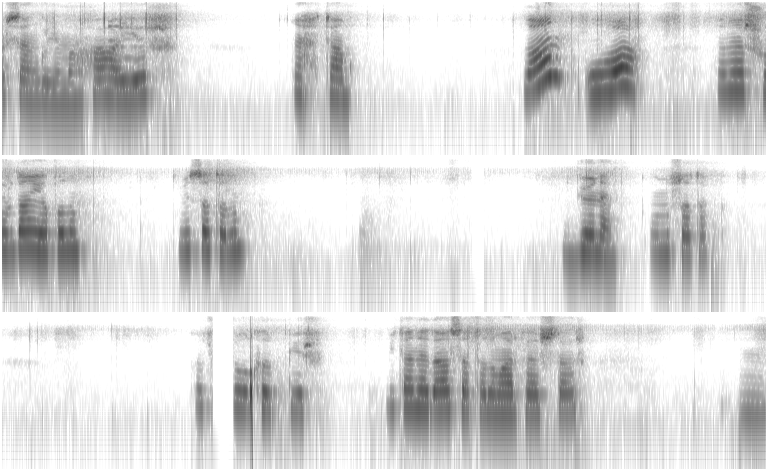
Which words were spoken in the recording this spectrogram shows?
Ersan Gülüma hayır. Heh tamam. Lan oha. Hemen şuradan yapalım. Kimi satalım? Gönen. Onu satak. Kaç oldu? 41. Bir tane daha satalım arkadaşlar. Hmm.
